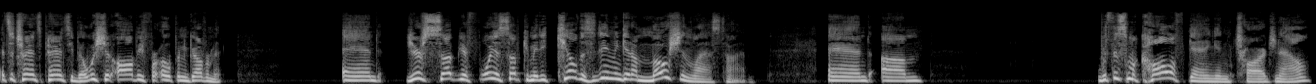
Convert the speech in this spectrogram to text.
It's a transparency bill. We should all be for open government. And your sub, your FOIA subcommittee killed this. It didn't even get a motion last time. And um, with this McAuliffe gang in charge now,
